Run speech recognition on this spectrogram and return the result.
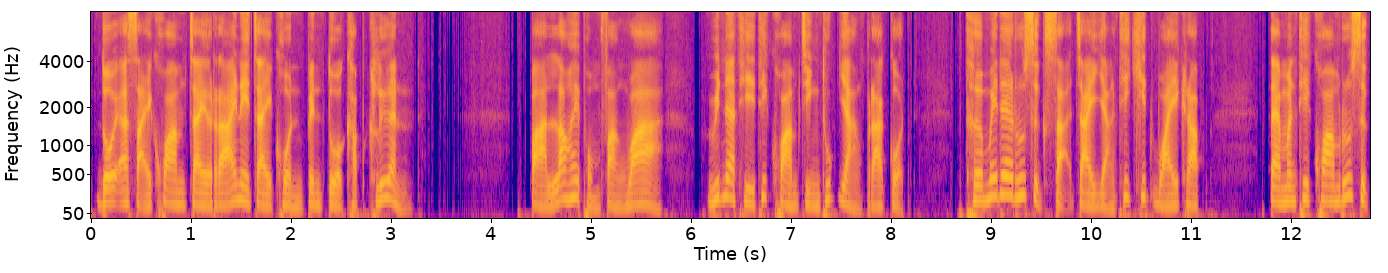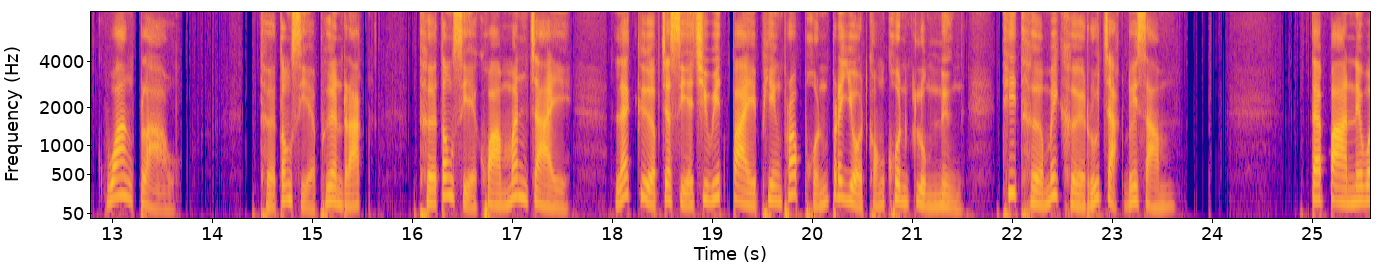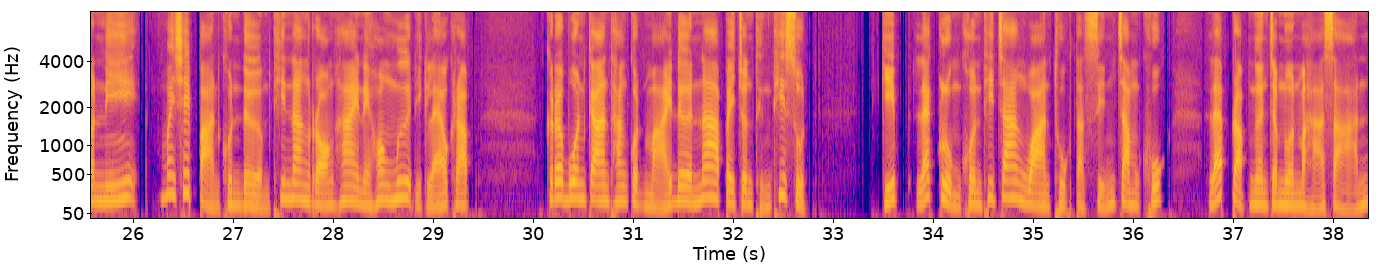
โดยอาศัยความใจร้ายในใจคนเป็นตัวขับเคลื่อน ป่านเล่าให้ผมฟังว่า วินาทีที่ความจริงทุกอย่างปรากฏ เธอไม่ได้รู้สึกสะใจอย่างที่คิดไว้ครับ แต่มันที่ความรู้สึกว่างเปล่า เธอต้องเสียเพื่อนรัก เธอต้องเสียความมั่นใจ และเกือบจะเสียชีวิตไปเพียงเพราะผลประโยชน์ของคนกลุ่มหนึ่ง ที่เธอไม่เคยรู้จักด้วยซ้ำ แต่ป่านในวันนี้ไม่ใช่ป่านคนเดิมที่นั่งร้องไห้ในห้องมืดอีกแล้วครับ กระบวนการทางกฎหมายเดินหน้าไปจนถึงที่สุด กิฟและกลุ่มคนที่จ้างวานถูกตัดสินจำคุก และปรับเงินจำนวนมหาศาล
